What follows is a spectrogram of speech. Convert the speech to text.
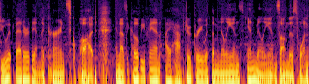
do it better than the current squad. And as a Kobe fan, I have to agree with the millions and millions on this one.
